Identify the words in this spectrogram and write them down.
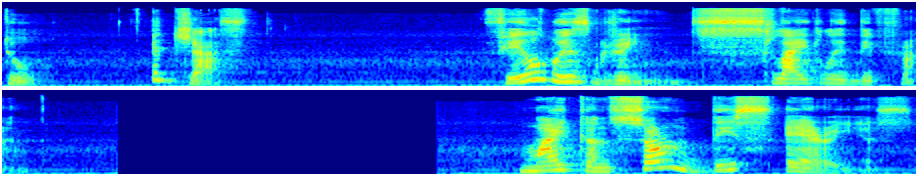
2. Adjust. Fill with green, slightly different. My concern these areas.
